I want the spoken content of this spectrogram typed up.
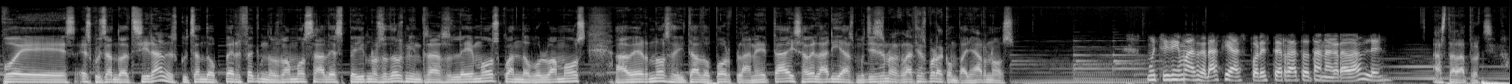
Pues escuchando a Ed Sheeran, escuchando Perfect, nos vamos a despedir nosotros mientras leemos cuando volvamos a vernos, editado por Planeta. Isabel Arias, muchísimas gracias por acompañarnos. Muchísimas gracias por este rato tan agradable. Hasta la próxima.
